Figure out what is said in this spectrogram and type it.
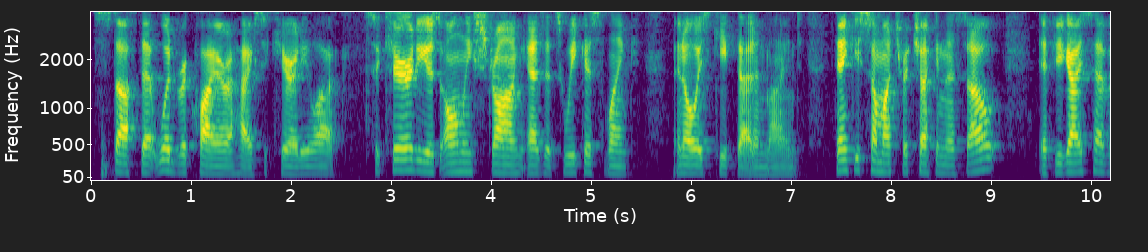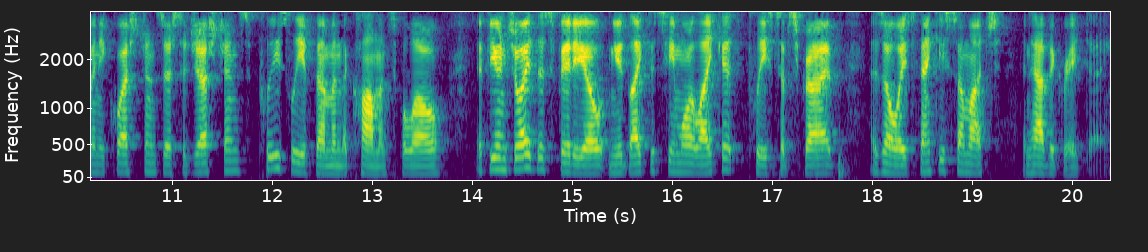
stuff that would require a high security lock. Security is only strong as its weakest link, and always keep that in mind. Thank you so much for checking this out. If you guys have any questions or suggestions, please leave them in the comments below. If you enjoyed this video and you'd like to see more like it, please subscribe. As always, thank you so much and have a great day.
